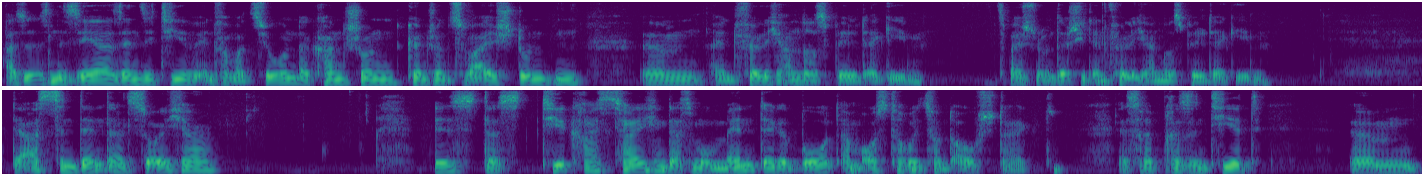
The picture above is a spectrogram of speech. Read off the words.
Also ist eine sehr sensitive Information. Da kann schon, können schon zwei Stunden ähm, ein völlig anderes Bild ergeben. Zwei Stunden Unterschied ein völlig anderes Bild ergeben. Der Aszendent als solcher ist das Tierkreiszeichen, das Moment der Geburt am Osthorizont aufsteigt. Es repräsentiert ähm,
